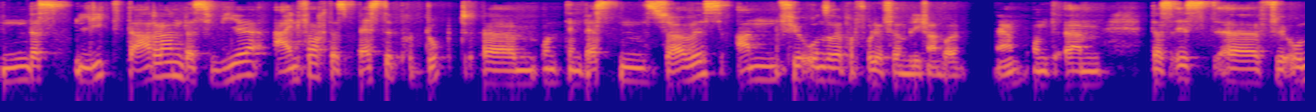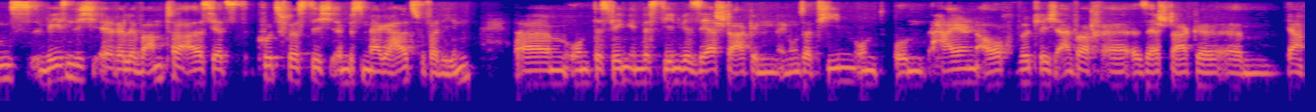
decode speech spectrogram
Das liegt daran, dass wir einfach das beste Produkt ähm, und den besten Service an für unsere Portfoliofirmen liefern wollen. Ja? Und ähm, das ist äh, für uns wesentlich relevanter, als jetzt kurzfristig ein bisschen mehr Gehalt zu verdienen. Ähm, und deswegen investieren wir sehr stark in, in unser Team und, und hiren auch wirklich einfach äh, sehr starke, ähm, ja,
